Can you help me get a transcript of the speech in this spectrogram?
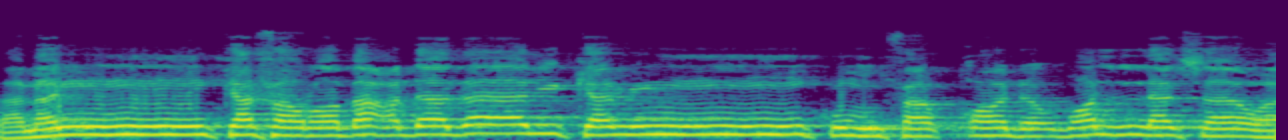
فمن كفر بعد ذلك منكم فقد ضل سواء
